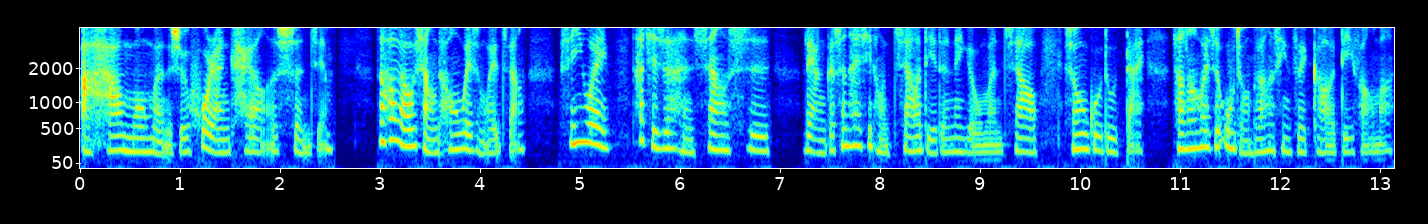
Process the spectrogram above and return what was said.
aha moment，就是豁然开朗的瞬间。那后来我想通为什么会这样，是因为它其实很像是两个生态系统交叠的那个我们叫生物过渡带，常常会是物种多样性最高的地方嘛。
